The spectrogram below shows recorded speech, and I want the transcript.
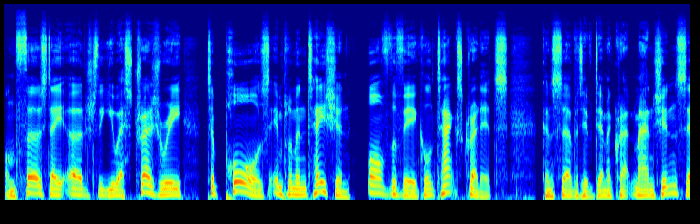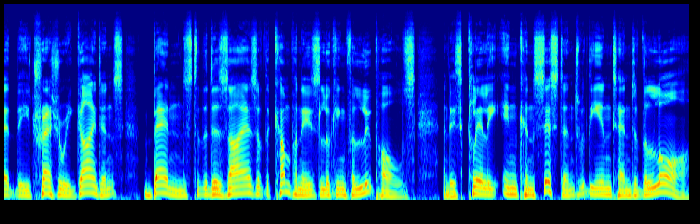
on Thursday urged the U.S. Treasury to pause implementation of the vehicle tax credits. Conservative Democrat Manchin said the Treasury guidance bends to the desires of the companies looking for loopholes and is clearly inconsistent with the intent of the law.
